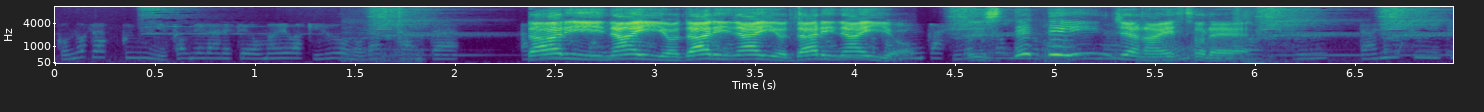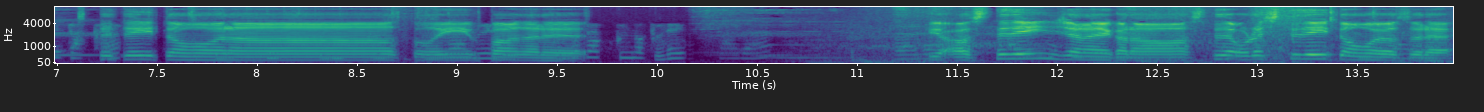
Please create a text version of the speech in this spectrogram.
このザックに認められてお前はキルをもらったんだダリないよダリないよダリないよ。捨てていいんじゃない？それ。捨てていいと思うな。そのインファーナル。いや捨てていいんじゃないかな。捨て俺捨てていいと思うよそれ。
